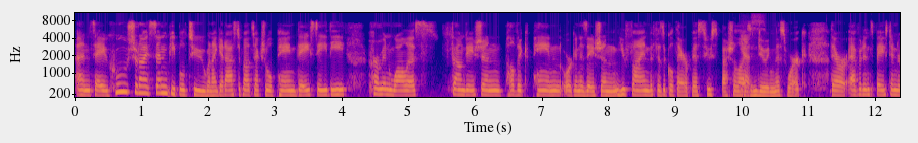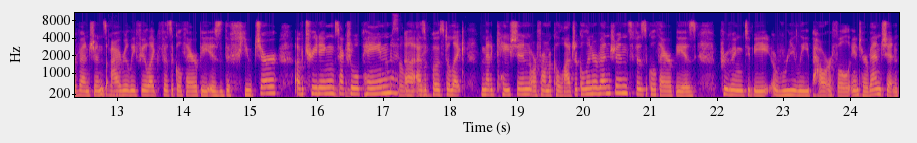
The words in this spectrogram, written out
and say, who should I send people to when I get asked about sexual pain? They say the Herman Wallace Foundation Pelvic Pain Organization, you find the physical therapists who specialize yes. in doing this work. There are evidence based interventions. I really feel like physical therapy is the future of treating sexual pain uh, as opposed to like medication or pharmacological interventions. Physical therapy is proving to be a really powerful intervention.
